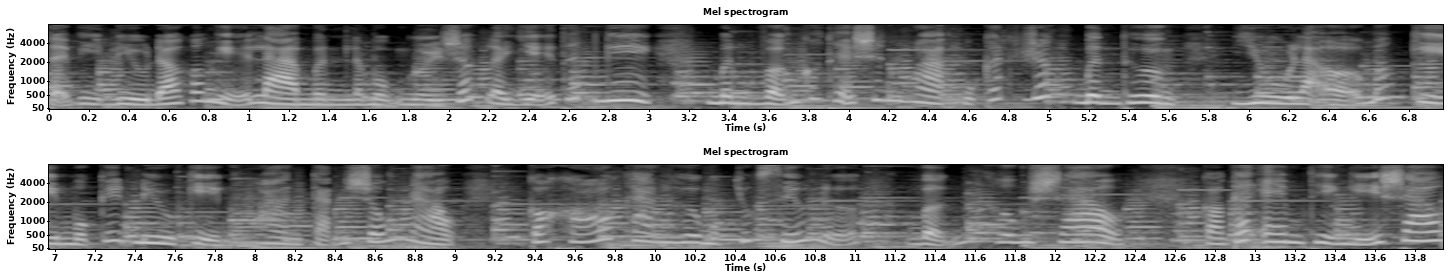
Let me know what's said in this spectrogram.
Tại vì điều đó có nghĩa là mình là một người rất là dễ thích nghi mình vẫn có thể sinh hoạt một cách rất bình thường dù là là ở bất kỳ một cái điều kiện hoàn cảnh sống nào có khó khăn hơn một chút xíu nữa vẫn không sao. Còn các em thì nghĩ sao?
